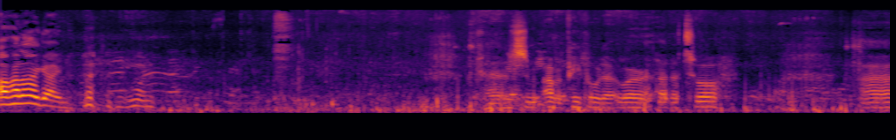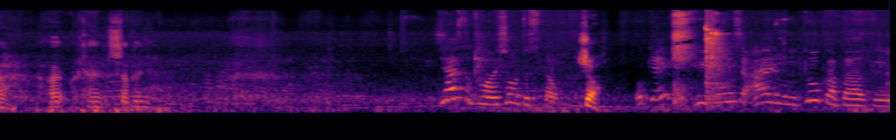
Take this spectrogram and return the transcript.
Oh, hello again. Morning. Okay, there's some other people that were at the tour. Uh, oh, okay, stopping. Just for a short stop. Sure. Okay? Because I will talk about uh,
